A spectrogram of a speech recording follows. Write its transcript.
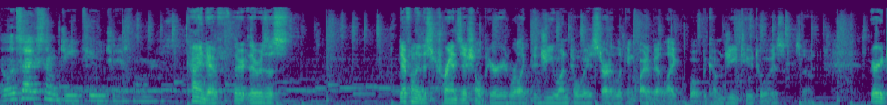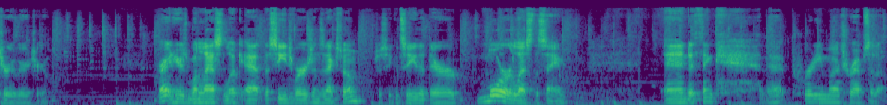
It looks like some G2 Transformers. Kind of. There, there was this definitely this transitional period where like the G1 toys started looking quite a bit like what would become G2 toys. So, very true, very true. All right, here's one last look at the Siege versions next to them, just so you can see that they're more or less the same. And I think that pretty much wraps it up.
